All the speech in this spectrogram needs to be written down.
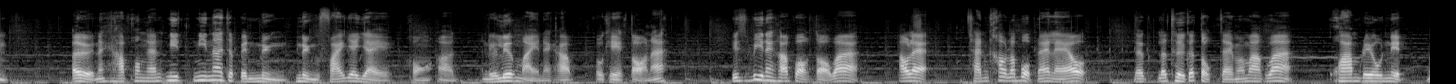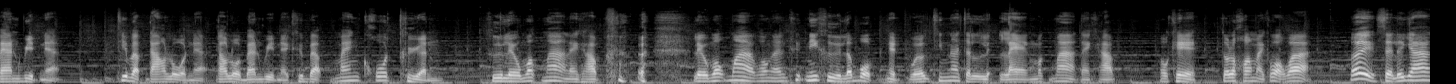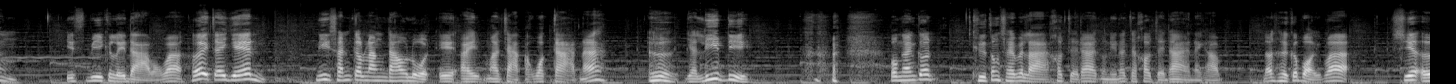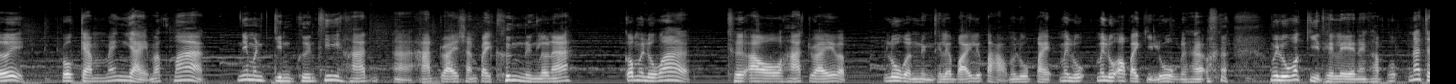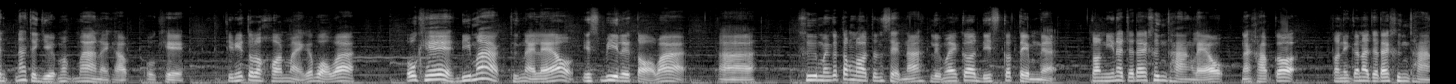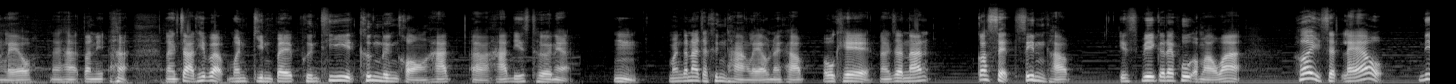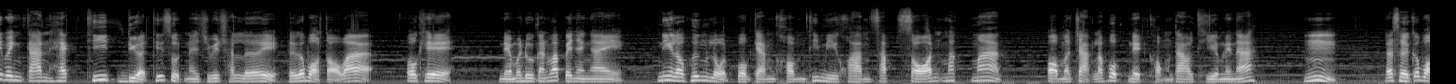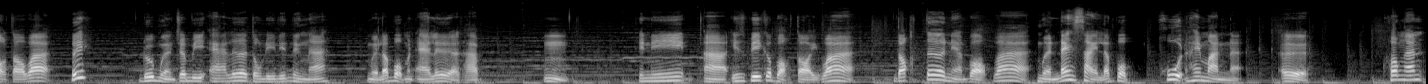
เออ นะครับ เพราะงั้นนี่นี่น่าจะเป็นหนึ่งหนึ่งไฟท์ใหญ่ ๆ ของอ่าเนื้อเรื่องใหม่นะครับ โอเค ต่อนะ isb นะครับ บอกต่อว่า เอาแหละ ฉันเข้าระบบได้แล้ว แล้วแล้วเธอก็ตกใจมากๆว่า ความเร็วเน็ตแบนด์วิดต์เนี่ย ที่แบบดาวน์โหลดเนี่ยดาวน์โหลดแบนด์วิดเนี่ยคือแบบแม่งโคตรเถื่อน คือเร็วมากๆเลยครับ เร็วมากๆ เพราะงั้นนี่คือระบบเน็ตเวิร์กที่น่าจะแรงมากๆนะครับโอเค ตัวละครใหม่ก็บอกว่า เฮ้ย เสร็จหรือยังอิสบี้ก็เลยด่าบอกว่า เฮ้ย ใจเย็น นี่ฉันกำลังดาวน์โหลด AI มาจากอวกาศนะ เออ อย่ารีบดิ เพราะงั้นก็คือต้องใช้เวลาเข้าใจได้ตรงนี้น่าจะเข้าใจได้นะครับ แล้วเธอก็บอกอีกว่า เชื่อเอ้ย โปรแกรมแม่งใหญ่มาก นี่มันกินพื้นที่ฮาร์ดอ่าฮาร์ดไดรฟ์ฉันไปครึ่งหนึ่งแล้วนะ ก็ไม่รู้ว่าเธอเอาฮาร์ดไดรฟ์แบบลูกกันหนึ่งเทเลไบต์หรือเปล่าไม่รู้ไปไม่รู้ไม่รู้เอาไปกี่ลูกนะครับ ไม่รู้ว่ากี่เทเลนะครับน่าจะน่าจะเยอะมากๆนะครับโอเค ทีนี้ตัวละครใหม่ก็บอกว่า โอเค ดีมากถึงไหนแล้ว SB เลยต่อว่าอ่าคือมันก็ต้องรอจนเสร็จนะ หรือไม่ก็ดิสก็เต็มเนี่ย ตอนนี้น่าจะได้ครึ่งทางแล้วนะครับ ก็ ตอนนี้ก็น่าจะได้ครึ่งทางแล้วนะฮะ ตอนนี้หลังจากที่แบบมันกินไปพื้นที่ครึ่งหนึ่งของฮาร์ดอ่าฮาร์ดดิสเธอเนี่ย อืม มันก็น่าจะครึ่งทางแล้วนะครับ โอเค หลังจากนั้นก็เสร็จสิ้นครับอิสบีก็ได้พูดออกมาว่า เฮ้ย เสร็จแล้ว นี่เป็นการแฮ็กที่เดือดที่สุดในชีวิตฉันเลย เธอก็บอกต่อว่า โอเค เดี๋ยวมาดูกันว่าเป็นยังไง นี่เราเพิ่งโหลดโปรแกรมคอมที่มีความซับซ้อนมาก ๆ ออกมาจากระบบเน็ตของดาวเทียมเลยนะ อืม แล้วเธอก็บอกต่อว่า เฮ้ย ดูเหมือนจะมีแอร์เลอร์ตรงนี้นิดนึงนะ เหมือนระบบมันแอร์เลอร์อะครับ อืม ทีนี้อ่าอิสบีก็บอกต่ออีกว่าด็อกเตอร์เนี่ยบอกว่าเหมือนได้ใส่ระบบพูดให้มันน่ะ เออ เพราะงั้น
